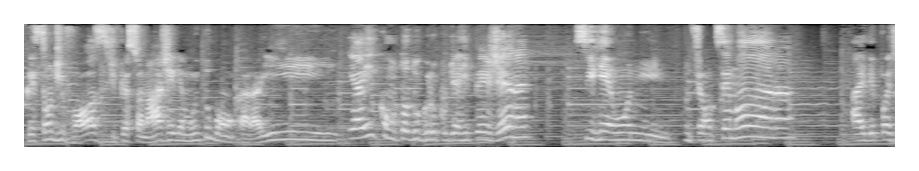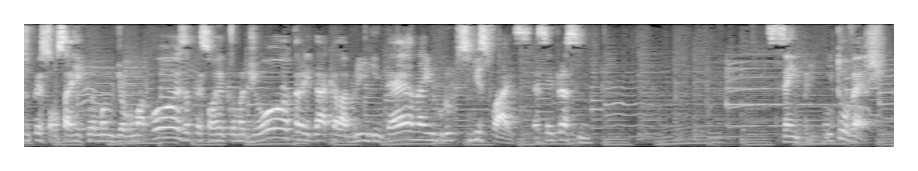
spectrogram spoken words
questão de voz, de personagem, ele é muito bom, cara. E, e aí, como todo grupo de RPG, né? Se reúne no final de semana, aí depois o pessoal sai reclamando de alguma coisa, o pessoal reclama de outra, e dá aquela briga interna e o grupo se desfaz. É sempre assim. Sempre. E tu, Veste?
